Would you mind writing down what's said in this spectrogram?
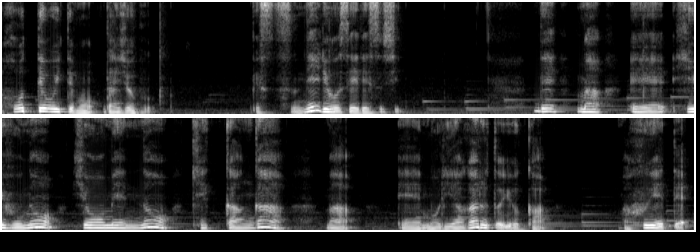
放っておいても大丈夫ですね良性ですし。でまあ、えー、皮膚の表面の血管が、まあえー、盛り上がるというか、まあ、増えて、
